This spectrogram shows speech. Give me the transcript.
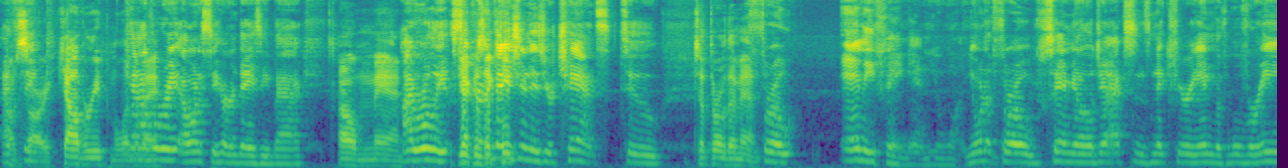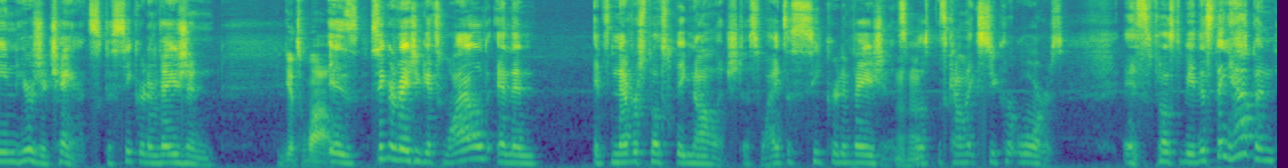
I I'm think sorry, Calvary, Melinda May. Cavalry. I want to see her and Daisy back. Oh man, I really Yeah, Secret they keep- Invasion is your chance to to throw them in. throw anything in you want. You want to throw Samuel L. Jackson's Nick Fury in with Wolverine? Here's your chance because Secret Invasion Gets wild. is Secret Invasion gets wild and then it's never supposed to be acknowledged. That's why it's a secret invasion. It's Mm-hmm. supposed it's kind of like Secret Wars. It's supposed to be this thing happened.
